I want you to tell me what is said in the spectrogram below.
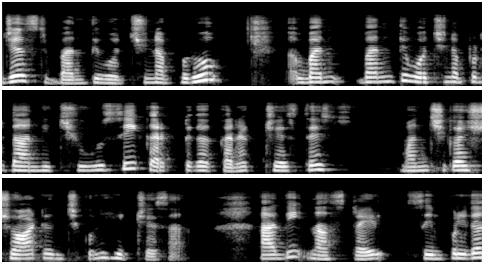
జస్ట్ బంతి వచ్చినప్పుడు బం బంతి వచ్చినప్పుడు దాన్ని చూసి కరెక్ట్‌గా కనెక్ట్ చేస్తే మంచిగా షాట్ ఎంచుకుని హిట్ చేశాను. అది నా స్టైల్. సింపుల్‌గా,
